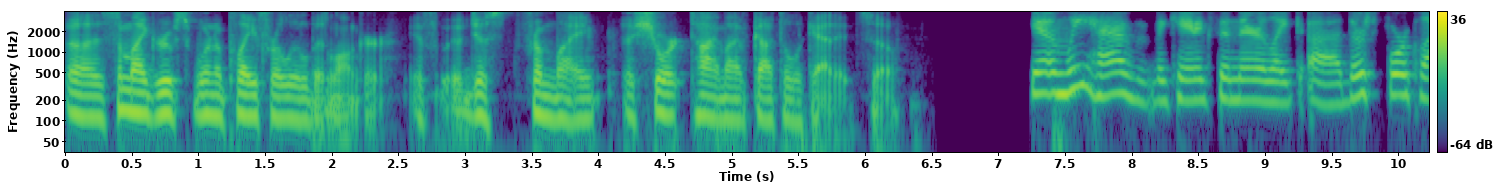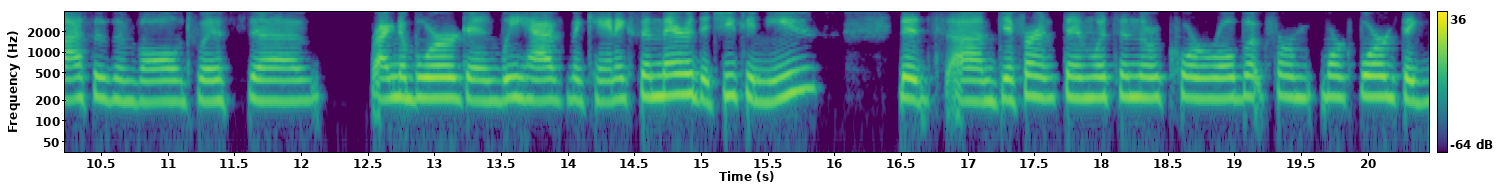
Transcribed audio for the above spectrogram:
uh, some of my groups want to play for a little bit longer. If just from my short time I've got to look at it. So Yeah, and we have mechanics in there. Like, uh, there's four classes involved with uh, Ragnaborg, and we have mechanics in there that you can use that's um, different than what's in the core rule book for Mörk Borg. The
